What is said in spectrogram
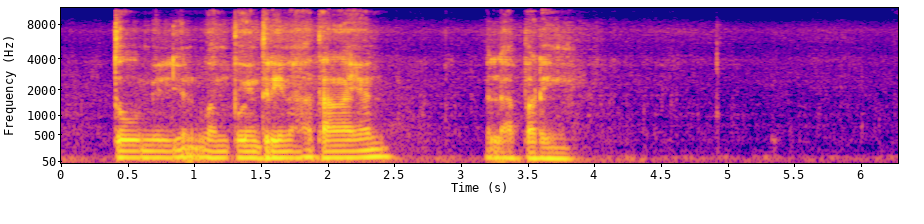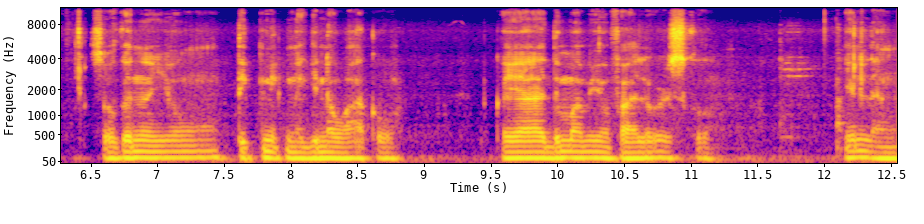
million, 1.3 na ata ngayon. Wala pa rin. So, ganun yung technique na ginawa ko. Kaya dumami yung followers ko. Yun lang.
